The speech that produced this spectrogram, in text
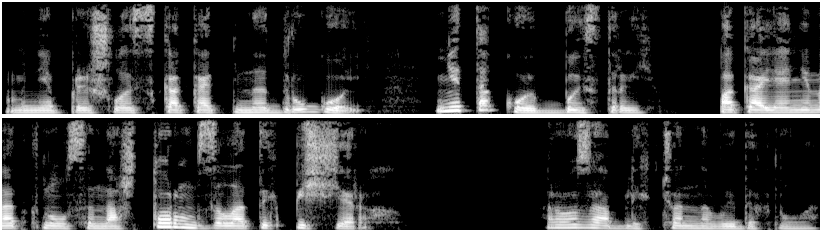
«Мне пришлось скакать на другой, не такой быстрый, пока я не наткнулся на шторм в золотых пещерах». Роза облегченно выдохнула.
